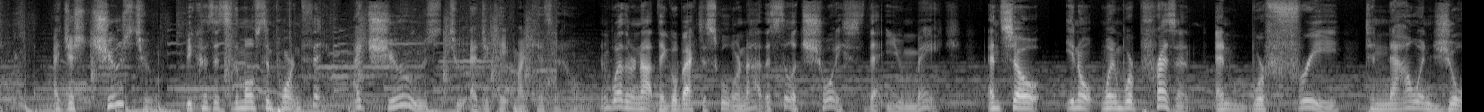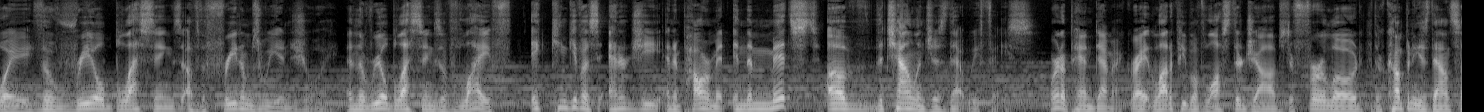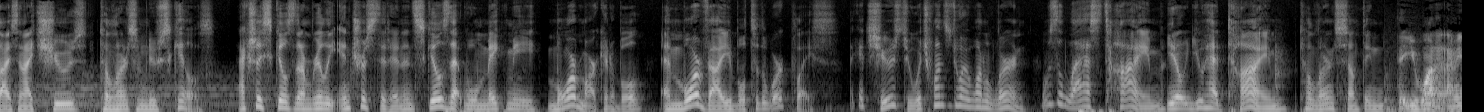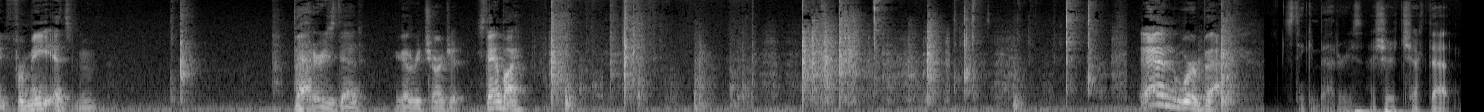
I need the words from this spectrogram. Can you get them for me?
I just choose to because it's the most important thing. I choose to educate my kids at home. And whether or not they go back to school or not, that's still a choice that you make. And so, you know, when we're present and we're free to now enjoy the real blessings of the freedoms we enjoy and the real blessings of life, it can give us energy and empowerment in the midst of the challenges that we face. We're in a pandemic, right? A lot of people have lost their jobs, they're furloughed, their company is downsized, and I choose to learn some new skills. Actually, skills that I'm really interested in and skills that will make me more marketable and more valuable to the workplace. I can choose to. Which ones do I want to learn? What was the last time, you know, you had time to learn something that you wanted? I mean, for me, it's battery's dead. I got to recharge it. Stand by. And we're back. Stinking batteries. I should have checked that.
